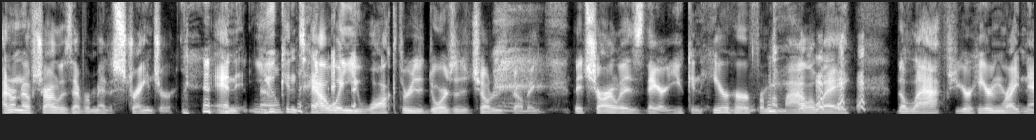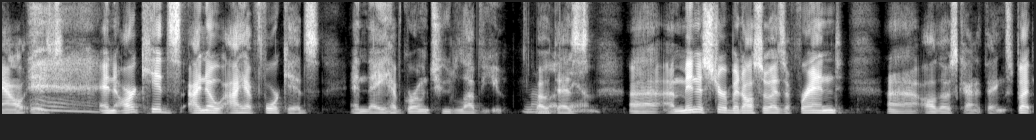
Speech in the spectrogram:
I don't know if Charla's ever met a stranger. And no. you can tell when you walk through the doors of the children's building that Charla is there. You can hear her from a mile away. the laugh you're hearing right now is, and our kids, I know I have four kids, and they have grown to love you, I both love as uh, a minister, but also as a friend, uh, all those kind of things. But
